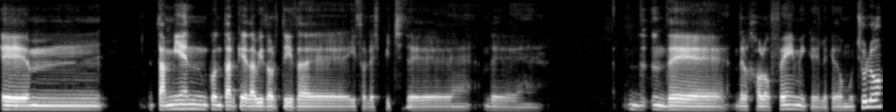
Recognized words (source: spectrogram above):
Em, también contar que David Ortiz eh, hizo el speech de, de, de, del Hall of Fame y que le quedó muy chulo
